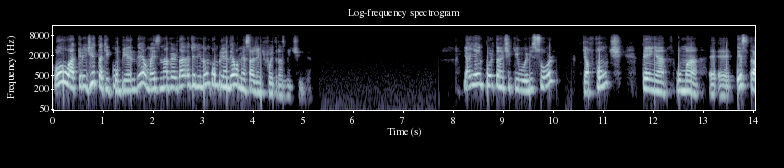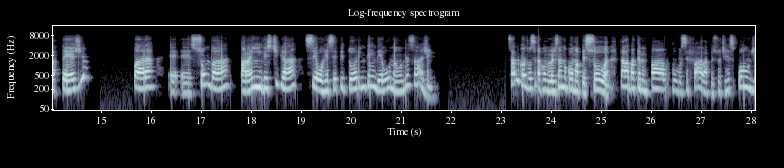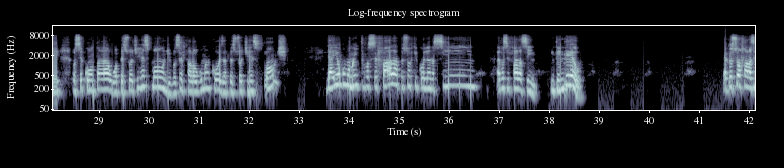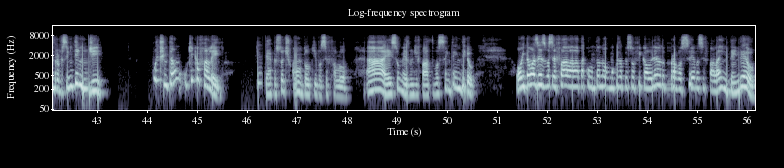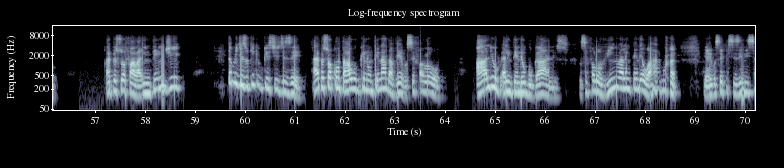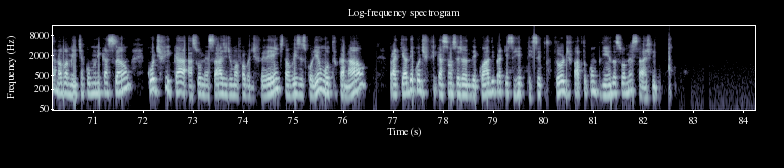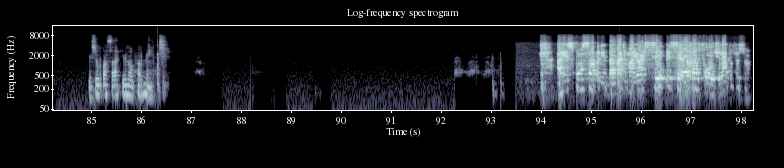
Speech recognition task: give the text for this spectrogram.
Ou acredita que compreendeu, mas na verdade ele não compreendeu a mensagem que foi transmitida. E aí é importante que o emissor, que a fonte, tenha uma é, é, estratégia para é, é, sondar, para investigar se o receptor entendeu ou não a mensagem. Sabe quando você está conversando com uma pessoa, está lá batendo um papo, você fala, a pessoa te responde, você conta algo, a pessoa te responde, você fala alguma coisa, a pessoa te responde, e aí em algum momento você fala, a pessoa fica olhando assim, aí você fala assim, entendeu? A pessoa fala assim para você, entendi. Puxa, então, o que, que eu falei? E a pessoa te conta o que você falou. Ah, é isso mesmo, de fato, você entendeu. Ou então, às vezes, você fala, ela está contando alguma coisa, a pessoa fica olhando para você, você fala, entendeu? A pessoa fala, entendi. Então me diz o que, que eu quis te dizer. Aí a pessoa conta algo que não tem nada a ver. Você falou alho, ela entendeu bugalhos. Você falou vinho, ela entendeu água. E aí você precisa iniciar novamente a comunicação, codificar a sua mensagem de uma forma diferente, talvez escolher um outro canal, para que a decodificação seja adequada e para que esse receptor de fato compreenda a sua mensagem. Deixa eu passar aqui novamente. A responsabilidade maior sempre será da fonte, né, professor?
